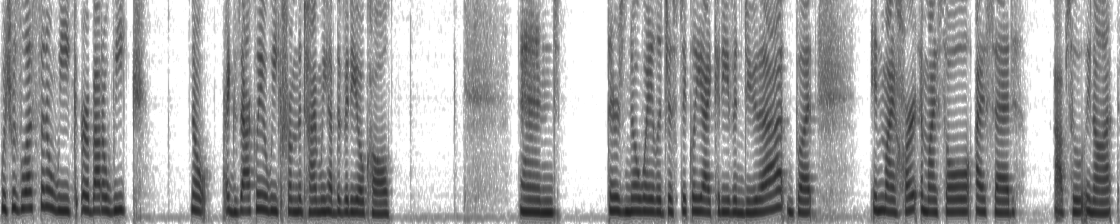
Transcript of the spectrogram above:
which was less than a week or about a week, no, exactly a week from the time we had the video call. And there's no way logistically I could even do that. But in my heart and my soul, I said, absolutely not.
